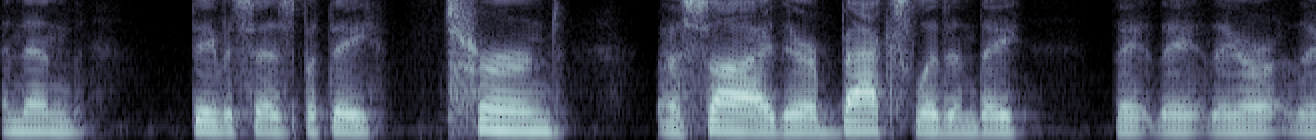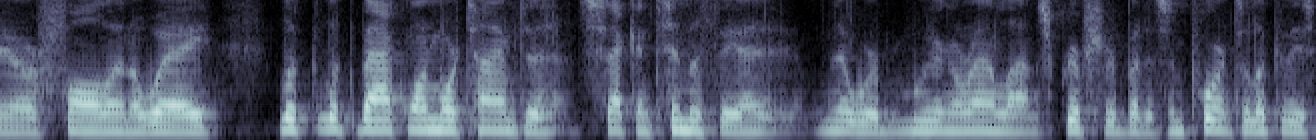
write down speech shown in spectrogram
And then David says, but they turned aside. They are backslidden. They, they, they, they, are, they are fallen away. Look, look back one more time to 2 Timothy. I know we're moving around a lot in Scripture, but it's important to look at these.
